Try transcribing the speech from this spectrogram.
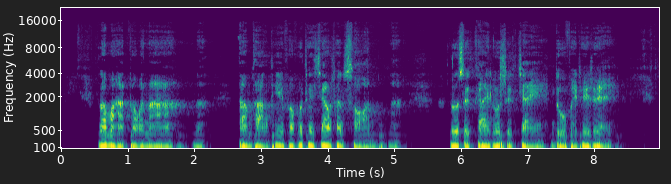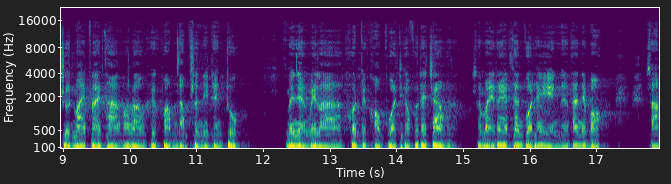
ๆเรามาหัดภาวนานะตามทางที่พระพุทธเจ้าท่านสอนนะรู้สึกกายรู้สึกใจดูไปเรื่อยๆ จุดหมายปลายทางของเราคือความดับสนิทแห่งทุกข์เหมือนอย่างเวลาคนไปขอบวชกับพระพุทธเจ้า สมัยแรกท่านบวชให้เองนะท่านจะบอกสาม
